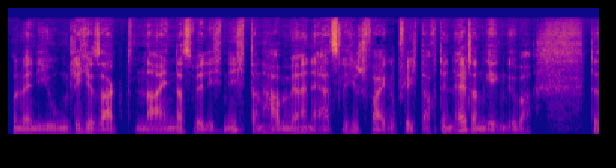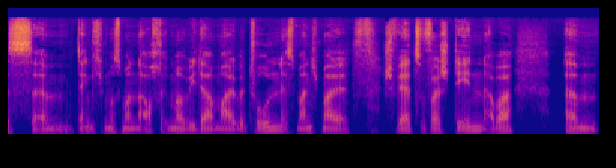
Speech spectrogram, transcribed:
Und wenn die Jugendliche sagt, nein, das will ich nicht, dann haben wir eine ärztliche Schweigepflicht auch den Eltern gegenüber. Das, ähm, denke ich, muss man auch immer wieder mal betonen, ist manchmal schwer zu verstehen, aber ähm,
